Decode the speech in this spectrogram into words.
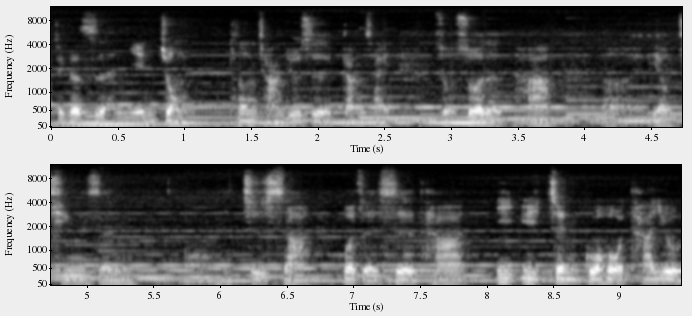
这个是很严重，通常就是刚才所说的，他要轻生哦自杀，或者是他抑郁症过后，他又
